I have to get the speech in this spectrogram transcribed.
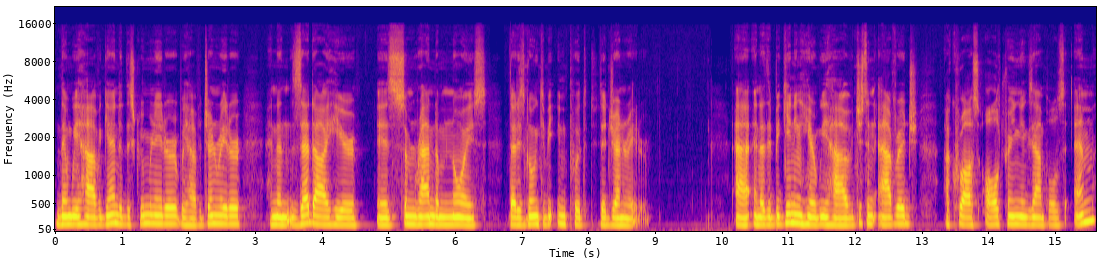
And then we have again the discriminator, we have a generator, and then zi here is some random noise that is going to be input to the generator. Uh, and at the beginning here, we have just an average across all training examples M.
